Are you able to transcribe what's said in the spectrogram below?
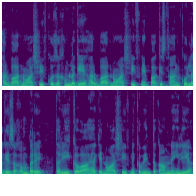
हर बार नवाज़ शरीफ को ज़ख्म लगे, हर बार नवाज़ शरीफ ने पाकिस्तान को लगे ज़ख्म भरे। तरीक गवाह है कि नवाज़ शरीफ ने कभी इंतकाम नहीं लिया।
